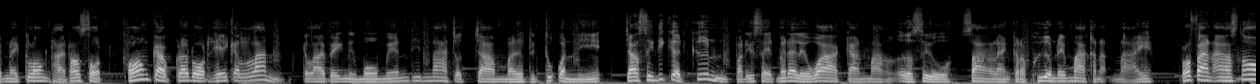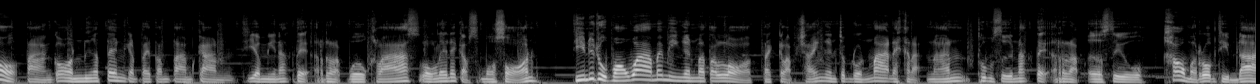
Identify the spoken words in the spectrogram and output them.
มในกล้องถ่ายทอดสด พร้อมกับกระโดดเฮกันลั่น กลายเป็นอีกหนึ่งโมเมนต์ที่น่าจดจำมาจนถึงทุกวันนี้ จากสิ่งที่เกิดขึ้นปฏิเสธไม่ได้เลยว่าการมาของเออร์ซิลสร้างแรงกระเพื่อมได้มากขนาดไหน ราะแฟนอาร์เซนอลต่างก็เนื้อเต้นกันไปตามๆกัน ที่ยังมีนักเตะระดับเวิลด์คลาสลงเล่นให้กับสโมสร ทีมที่ถูกมองว่าไม่มีเงินมาตลอด แต่กลับใช้เงินจำนวนมากในขณะนั้น ทุ่มซื้อนักเตะระดับเออร์ซิลเข้ามาร่วมทีมได้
